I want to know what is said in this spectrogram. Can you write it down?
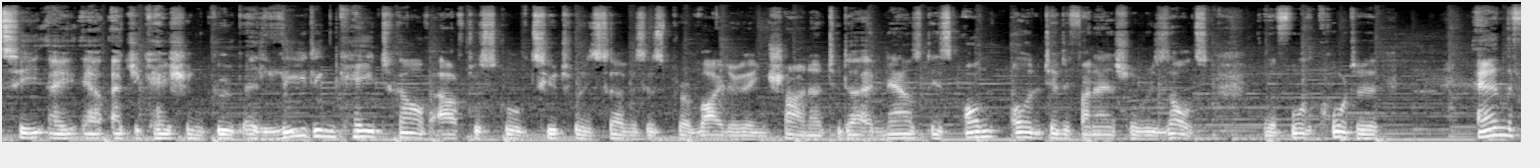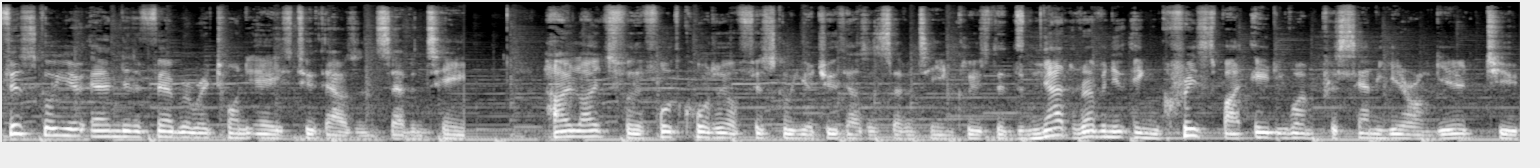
TAL Education Group, a leading K-12 after-school tutoring services provider in China, today announced its unaudited financial results for the fourth quarter and the fiscal year ended February 28, 2017. Highlights for the fourth quarter of fiscal year 2017 includes that the net revenue increased by 81% year on year to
